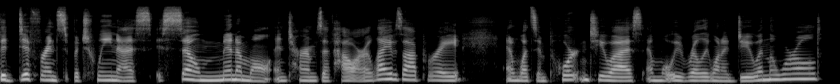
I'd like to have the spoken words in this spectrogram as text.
the difference between us is so minimal in terms of how our lives operate and what's important to us and what we really want to do in the world.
